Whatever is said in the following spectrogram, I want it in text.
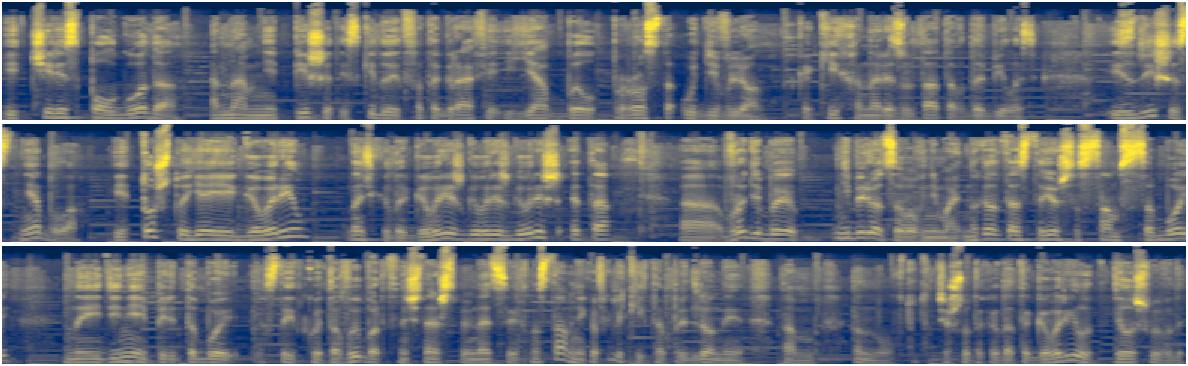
И через полгода она мне пишет и скидывает фотографии. И я был просто удивлен, каких она результатов добилась. Излишеств не было. И то, что я ей говорил, знаете, когда говоришь, говоришь, говоришь, это э, вроде бы не берется во внимание. Но когда ты остаешься сам с собой, наедине, перед тобой стоит какой-то выбор, ты начинаешь вспоминать своих наставников или каких-то определенные, там, ну, кто-то тебе что-то когда-то говорил, ты делаешь выводы.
